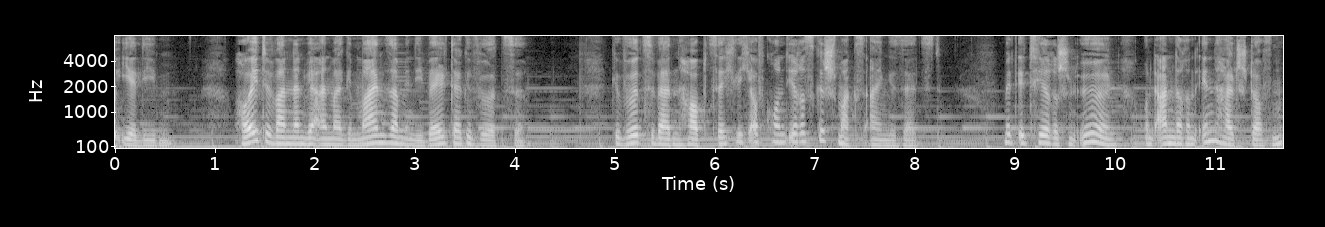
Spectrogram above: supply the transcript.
ihr Lieben. Heute wandern wir einmal gemeinsam in die Welt der Gewürze. Gewürze werden hauptsächlich aufgrund ihres Geschmacks eingesetzt. Mit ätherischen Ölen und anderen Inhaltsstoffen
